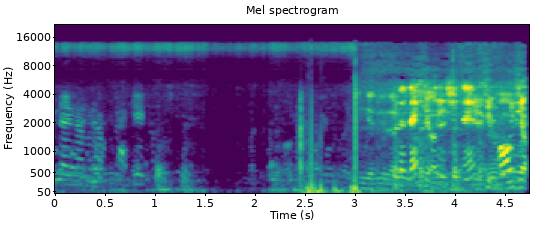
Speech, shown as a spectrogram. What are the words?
みたいなのがすっげえ感的那个。那那就是呢，是某些。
